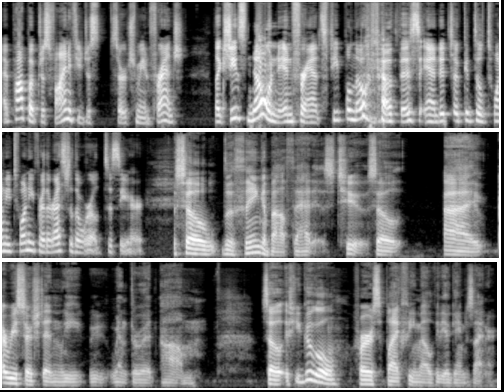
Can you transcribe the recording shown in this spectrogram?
I pop up just fine if you just search me in French. Like she's known in France. People know about this. And it took until 2020 for the rest of the world to see her. So the thing about that is too. So I I researched it and we we went through it. Um, so if you Google first black female video game designer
